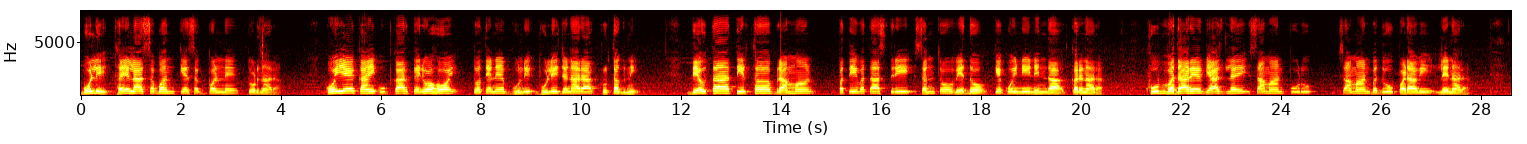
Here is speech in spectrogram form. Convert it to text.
બોલી થયેલા સંબંધ કે સગપણને તોડનારા. કોઈએ કાંઈ ઉપકાર કર્યો હોય, તો તેને ભૂલી ભૂલી જનારા કૃતજ્ઞ. દેવતા, તીર્થ, બ્રાહ્મણ પતિવતા સ્ત્રી, સંતો, વેદો કે કોઈની નિંદા કરનારા. ખૂબ વધારે વ્યાજ લઈ સામાન પૂરું સામાન બધું પડાવી લેનારા.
